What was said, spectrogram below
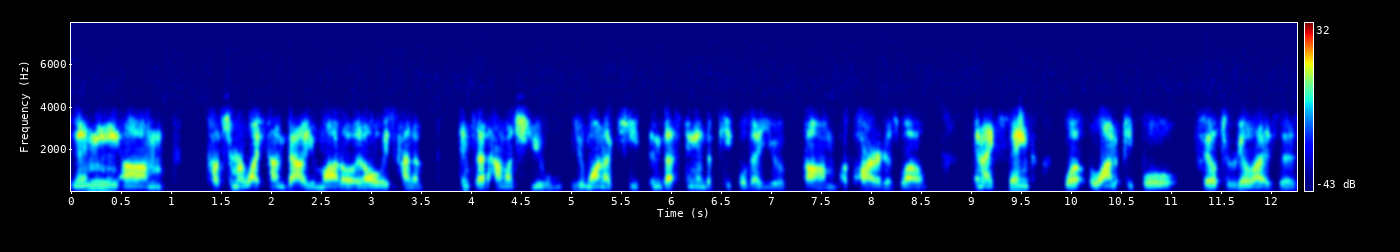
In any um, customer lifetime value model, it always kind of hints at how much you you want to keep investing in the people that you um, acquired as well. And I think what a lot of people fail to realize is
